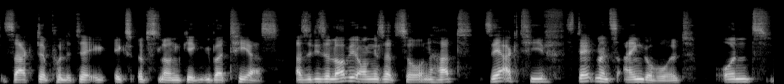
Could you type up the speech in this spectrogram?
sagte Politiker XY gegenüber TEAS. Also diese Lobbyorganisation hat sehr aktiv Statements eingeholt und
